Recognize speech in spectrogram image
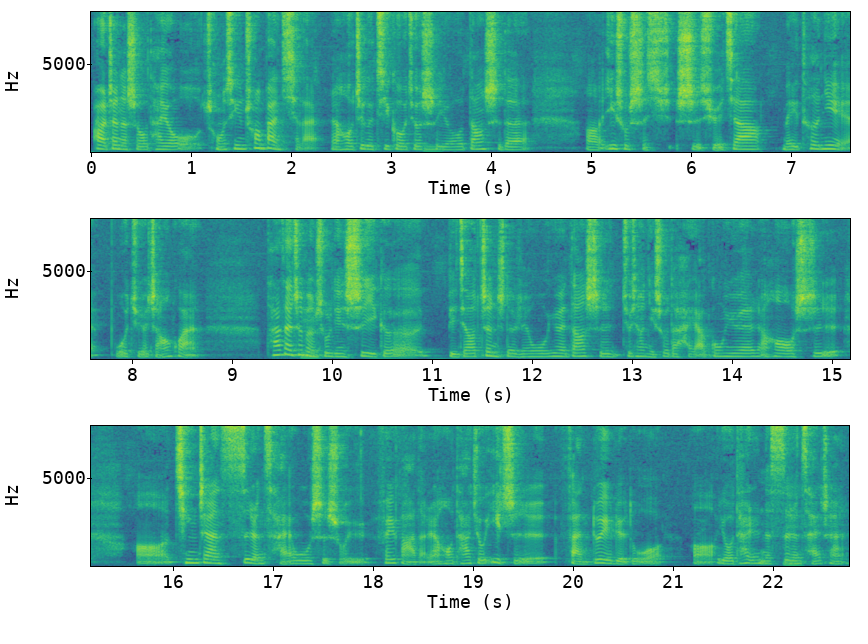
二战的时候他又重新创办起来，然后这个机构就是由当时的。呃，艺术史史学家梅特涅伯爵掌管，他在这本书里是一个比较正直的人物，因为当时就像你说的海牙公约，然后是呃侵占私人财物是属于非法的，然后他就一直反对掠夺呃犹太人的私人财产。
